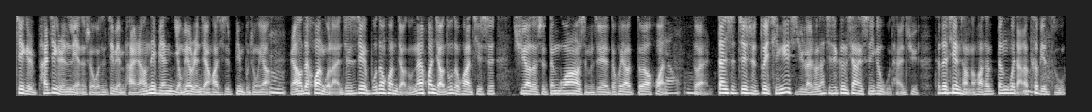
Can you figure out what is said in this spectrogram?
这个拍这个人脸的时候，我是这边拍，然后那边有没有人讲话其实并不重要。嗯然后再换过来，就是这个不断换角度。那换角度的话，其实需要的是灯光啊什么这些都会要都要换。嗯对，但是这是对情景喜剧来说，它其实更像是一个舞台剧。它在现场的话，它的灯会打得特别足，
